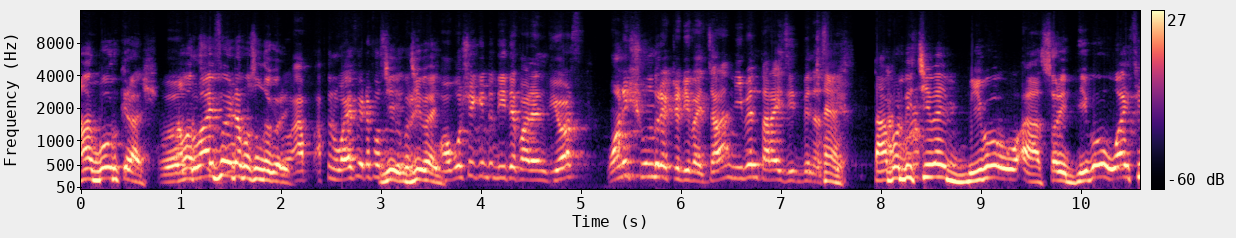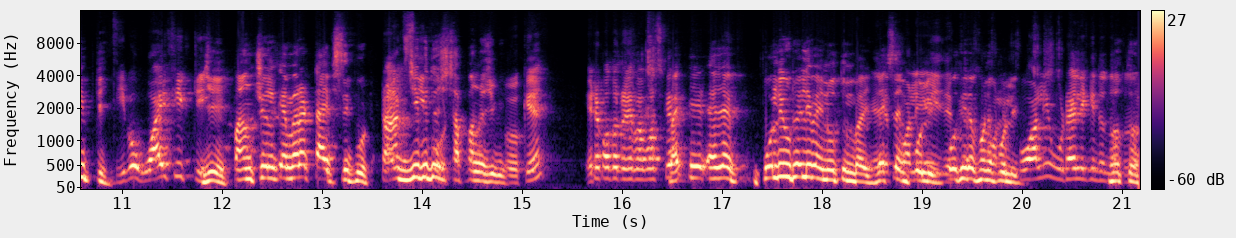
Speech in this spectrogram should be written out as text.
আমার বউর ক্রাশ আমার ওয়াইফও এটা পছন্দ করে। আপনার ওয়াইফ এটা পছন্দ করে? জি ভাই। অবশ্যই কিন্তু নিতে পারেন ভিউয়ার্স অনেক সুন্দর একটা ডিভাইস যারা নিবেন তারাই জিতবেন হ্যাঁ। আজকে তারপর দিচ্ছি ভাই Vivo sorry Vivo Y fifty Vivo Y fifty জি পাঞ্চুয়াল ক্যামেরা টাইপ সি পুট আট জিবি। দুশো ছাপ্পান্ন জিবি ওকে এটা কত টাকা পাবো আজকে? ভাই এই যে পলি উঠাইলি ভাই নতুন ভাই দেখছেন পলি প্রতিটা ফোনে পলি। পলি উঠাইলে কিন্তু নতুন।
